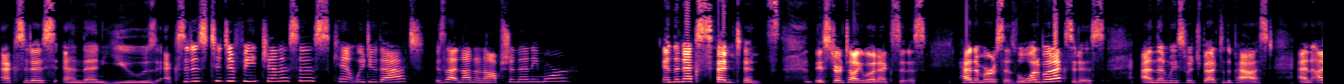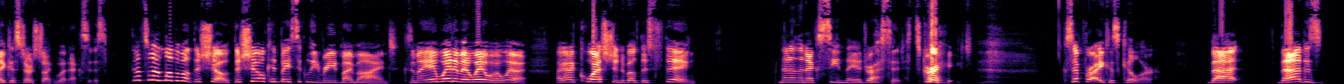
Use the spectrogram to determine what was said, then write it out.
Exodus and then use Exodus to defeat Genesis? Can't we do that? Is that not an option anymore? In the next sentence, they start talking about Exodus. Hanamura says, Well, what about Exodus? And then we switch back to the past, and Aika starts talking about Exodus. That's what I love about this show. The show can basically read my mind. Because I'm like, hey, wait a minute, wait a minute, wait a minute. I got a question about this thing. And then in the next scene, they address it. It's great. Except for Aika's killer. That that has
